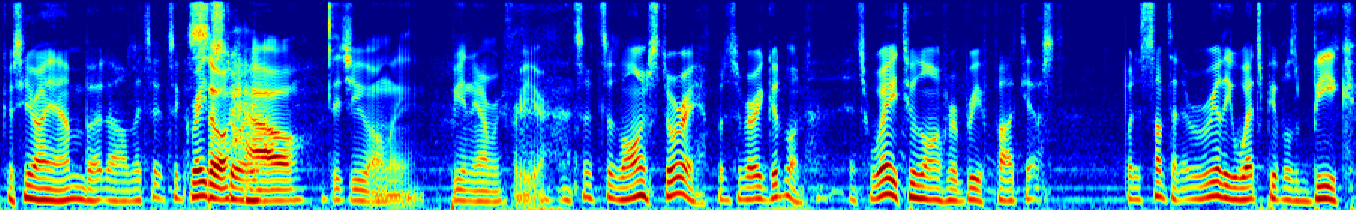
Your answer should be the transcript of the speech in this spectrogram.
Because here I am. But um, it's it's a great so story. how did you only be in the army for a year? It's, it's a long story, but it's a very good one. It's way too long for a brief podcast, but it's something that really wets people's beak,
